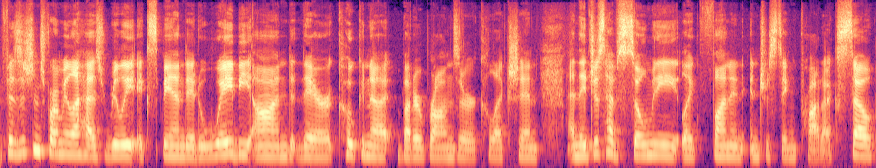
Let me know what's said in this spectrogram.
Physicians Formula has really expanded way beyond their coconut butter bronzer collection and they just have so many like fun and interesting products. So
